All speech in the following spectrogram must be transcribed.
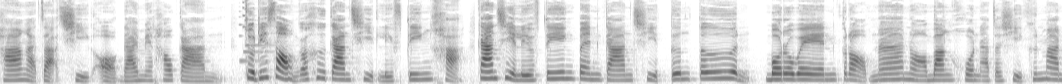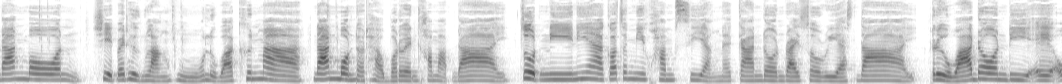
ข้างอะจะฉีกออกได้ไม่เท่ากัน จุดที่ 2 ก็คือการฉีดลิฟติ้งค่ะ การฉีดลิฟติ้งเป็นการฉีดตื้นๆ บริเวณกรอบหน้าเนาะบางคนอาจจะฉีดขึ้นมาด้านบน ฉีดไปถึงหลังหูหรือว่าขึ้นมาด้านบนแถวๆบริเวณขมับได้ จุดนี้เนี่ยก็จะมีความเสี่ยงในการโดนไรโซเรียสได้ หรือว่าโดน DAO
